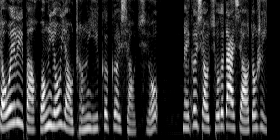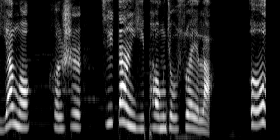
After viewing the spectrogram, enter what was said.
小威力把黄油舀成一个个小球，每个小球的大小都是一样哦。可是鸡蛋一碰就碎了。呃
